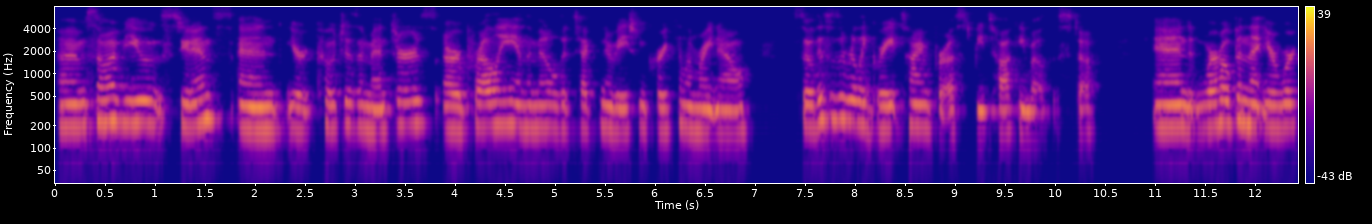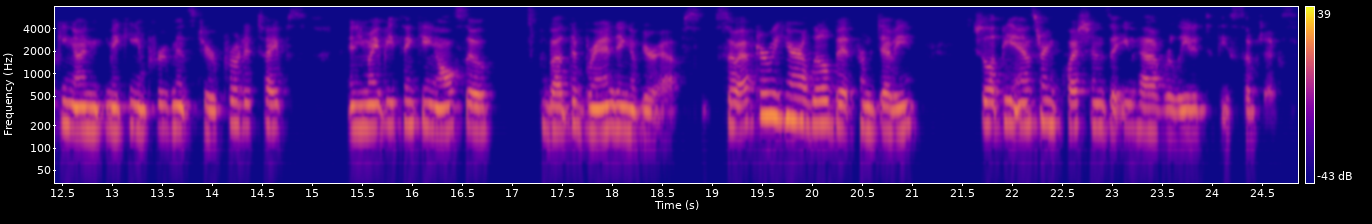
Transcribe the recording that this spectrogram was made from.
Um, some of you students and your coaches and mentors are probably in the middle of the Technovation curriculum right now so this is a really great time for us to be talking about this stuff. And we're hoping that you're working on making improvements to your prototypes. And you might be thinking also about the branding of your apps. So after we hear a little bit from Debbie, she'll be answering questions that you have related to these subjects.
